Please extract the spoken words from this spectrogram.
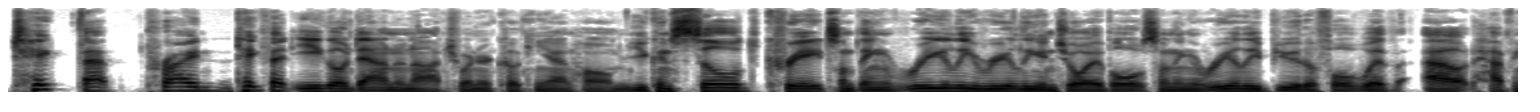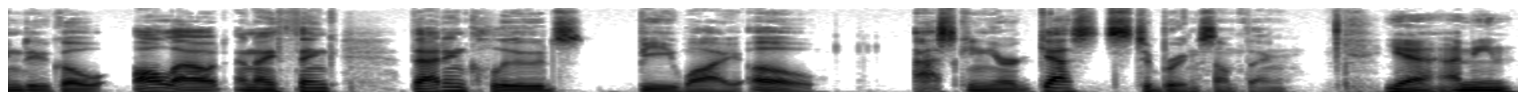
take that pride, take that ego down a notch when you're cooking at home. You can still create something really, really enjoyable, something really beautiful without having to go all out. And I think that includes BYO, asking your guests to bring something. Yeah, I mean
